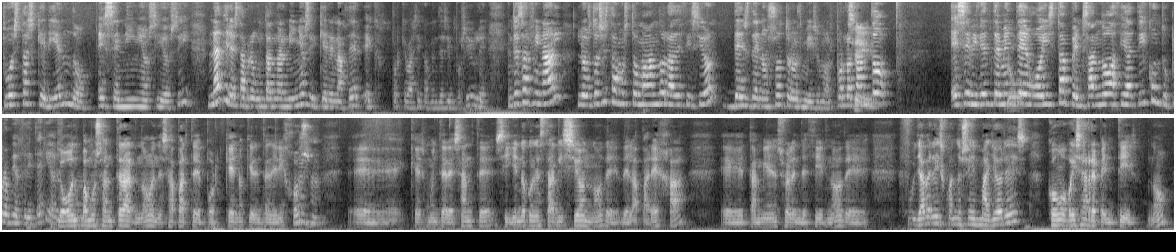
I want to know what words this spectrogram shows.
tú estás queriendo ese niño sí o sí. Nadie le está preguntando al niño si quiere nacer, eh, porque básicamente es imposible. Entonces al final los dos estamos tomando la decisión desde nosotros mismos. Por lo Sí. tanto, es evidentemente Luego- egoísta pensando hacia ti con tus propios criterios. Luego ¿no? vamos a entrar ¿no? en esa parte de por qué no quieren tener hijos, eh, que es muy interesante. Siguiendo con esta visión ¿no? de, de la pareja, eh, también suelen decir, ¿no? De, "Fu, ya veréis cuando seáis mayores cómo vais a arrepentir, ¿no?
